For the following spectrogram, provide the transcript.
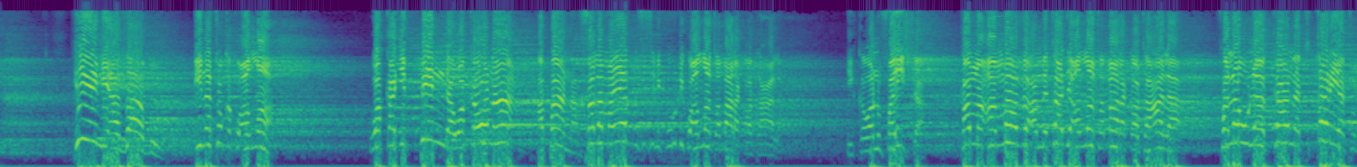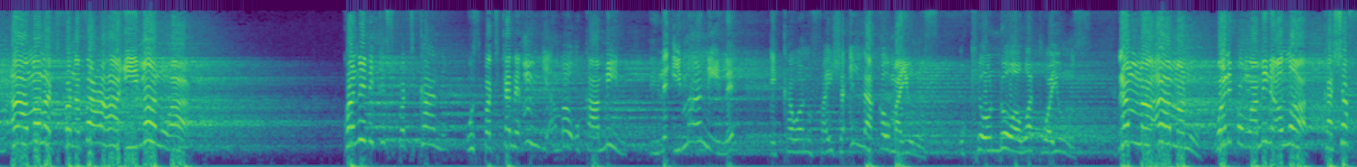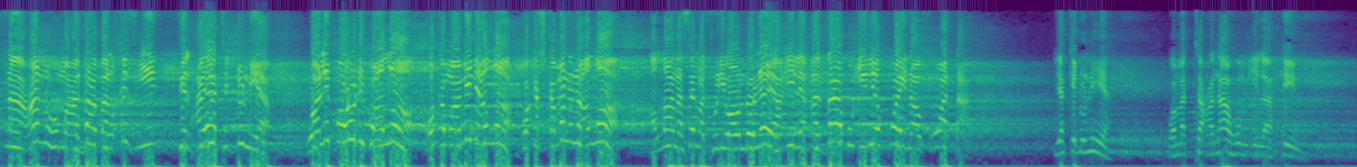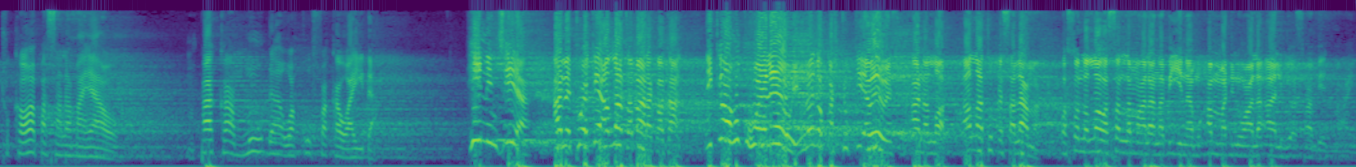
hii ni adhabu inatoka kwa Allah. Wakajipinda wakaona hapana salama yetu sisi ni kurudi kwa Allah tabaraka wa taala ikawanufaisha kama ambavyo ametaja Allah tabaraka wa taala falaula kanat qaryatun amanat fanafa'aha imanuha kwa nini kisipatikane usipatikane mji ambao ukaamini ile imani ile ikawanufaisha illa qauma yunus ukiondoa watu wa yunus lamma amanu walipomwamini Allah kashafna anhum adhab alkhizyi fi alhayati dunya waliporudi kwa Allah wakamwamini Allah wakashikamana na Allah Allah anasema tuliwaondolea ile adhabu iliyokuwa inafuata ya kidunia. Wamatta'nahum ila hin tukawapa salama yao mpaka muda wa kufa kawaida. Hii ni njia ametuwekea Allah tabaraka wa taala ikiwa huku huelewi unaweza kukashtukia wewe subhanallah. Allah tupe salama. Wa sallallahu wasallam ala nabiyina Muhammadin wa ala alihi wa ashabihi ajma'in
